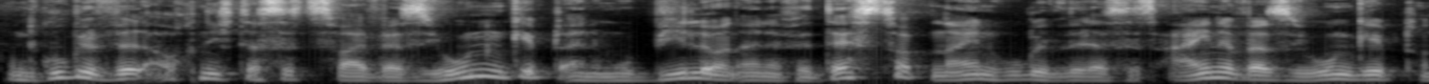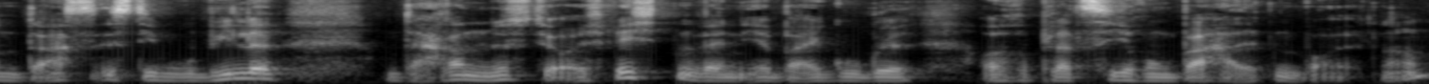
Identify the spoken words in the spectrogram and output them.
Und Google will auch nicht, dass es zwei Versionen gibt, eine mobile und eine für Desktop. Nein, Google will, dass es eine Version gibt und das ist die mobile. Und daran müsst ihr euch richten, wenn ihr bei Google eure Platzierung behalten wollt. Ne?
